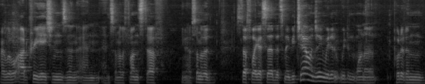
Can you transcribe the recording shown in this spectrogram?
our little odd creations and, and, and some of the fun stuff. You know, some of the stuff, like I said, that's maybe challenging. We didn't we didn't want to put it in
